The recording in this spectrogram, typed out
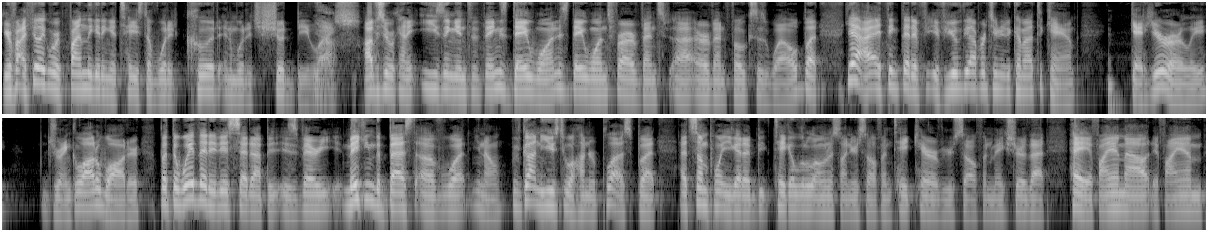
you're, I feel like we're finally getting a taste of what it could and what it should be like. Yes. Obviously, we're kind of easing into things. Day one is day ones for our events, uh, our event folks as well. But yeah, I think that if, if you have the opportunity to come out to camp, get here early, drink a lot of water. But the way that it is set up is very making the best of what you know. We've gotten used to 100 plus, but at some point you got to take a little onus on yourself and take care of yourself and make sure that hey, if I am out, if I am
